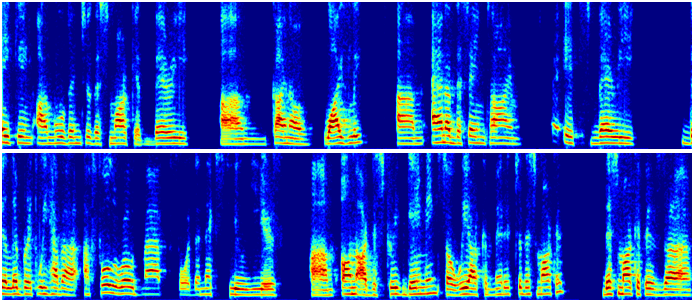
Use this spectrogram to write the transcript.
making our move into this market very um, kind of wisely, um, and at the same time, it's very deliberate. We have a, a full roadmap for the next few years um, on our discrete gaming. So we are committed to this market. This market is a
